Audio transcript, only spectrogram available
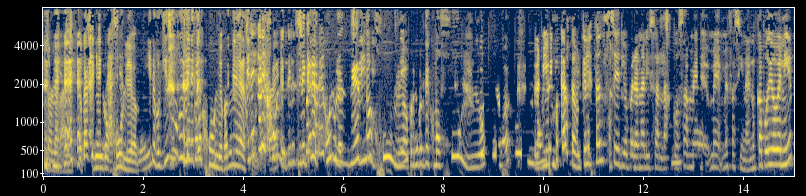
Ernesto Laval. Yo casi que digo Gracias. Julio. Mira, porque eso tiene cara de Julio, para mí tiene cara de Tiene Julio. cara de. Julio, tiene Tiene cara de Julio, ¿cierto? Sí, Julio, sí. porque aparte es como Julio. Pero a mí me encanta porque él es tan serio para analizar las cosas, me, me, me fascina. Nunca ha podido venir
